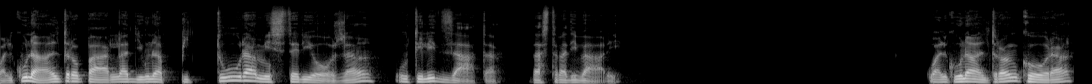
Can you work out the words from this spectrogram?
Qualcun altro parla di una pittura misteriosa utilizzata da Stradivari. Qualcun altro ancora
